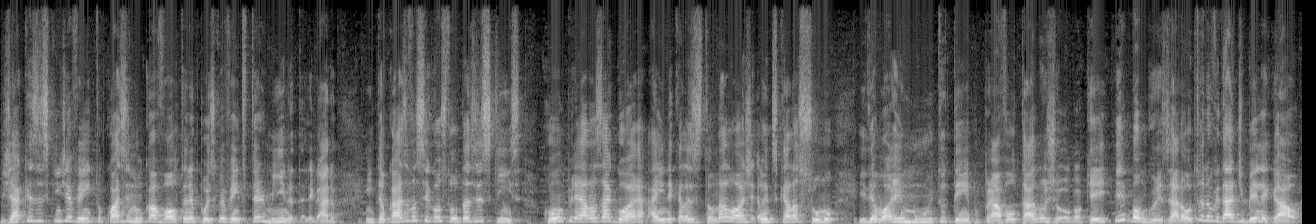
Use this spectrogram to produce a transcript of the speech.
já que as skins de evento quase nunca voltam depois que o evento termina, tá ligado? Então caso você gostou das das skins. Compre elas agora, ainda que elas estão na loja, antes que elas sumam e demorem muito tempo para voltar no jogo, ok? E bom, gurizada, outra novidade bem legal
